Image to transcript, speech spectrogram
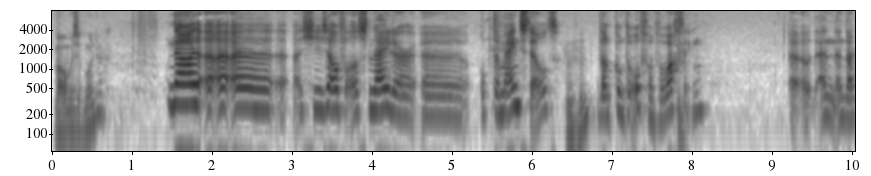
Waarom is het moeilijk? Nou, eh, eh, eh, als je jezelf als leider eh, op termijn stelt, dan komt er of een verwachting. Eh, en en daar,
